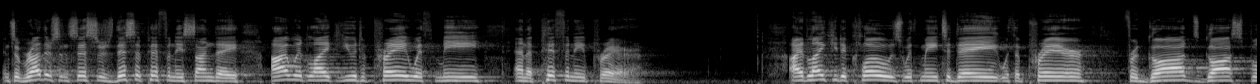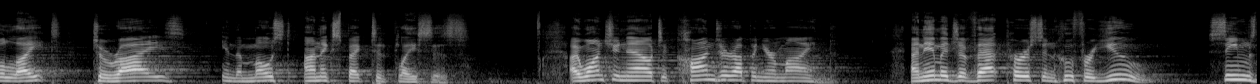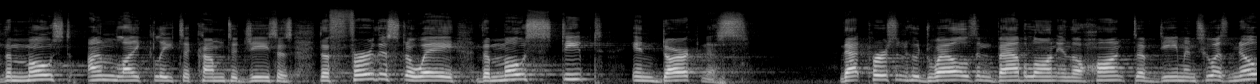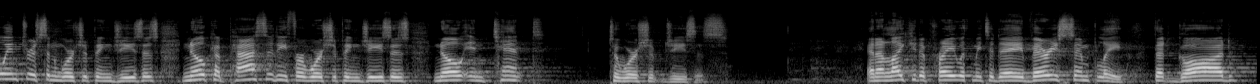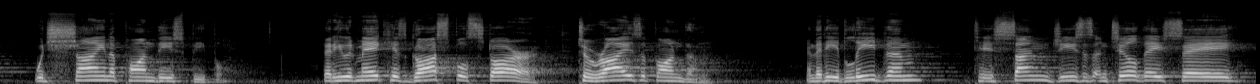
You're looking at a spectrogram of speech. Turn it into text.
And so, brothers and sisters, this Epiphany Sunday, I would like you to pray with me an Epiphany prayer. I'd like you to close with me today with a prayer for God's gospel light to rise in the most unexpected places. I want you now to conjure up in your mind an image of that person who for you seems the most unlikely to come to Jesus, the furthest away, the most steeped in darkness. That person who dwells in Babylon in the haunt of demons, who has no interest in worshiping Jesus, no capacity for worshiping Jesus, no intent to worship Jesus. And I'd like you to pray with me today, very simply, that God would shine upon these people, that He would make His gospel star to rise upon them, and that He'd lead them to His Son, Jesus, until they say,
